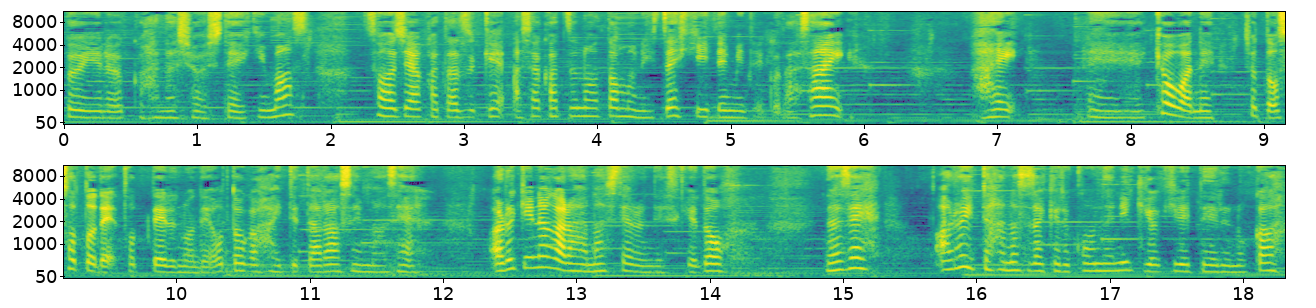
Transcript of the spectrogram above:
分ゆるく話をしていきます。掃除や片付け、朝活のお供にぜひ聞いてみてください。はい。えー、今日はね、ちょっと外で撮ってるので音が入ってたらすいません。歩きながら話してるんですけど、なぜ歩いて話すだけでこんなに息が切れているのか、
